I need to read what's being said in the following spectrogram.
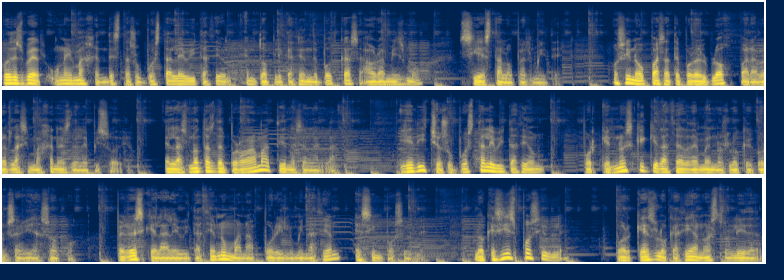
Puedes ver una imagen de esta supuesta levitación en tu aplicación de podcast ahora mismo si esta lo permite. O si no, pásate por el blog para ver las imágenes del episodio. En las notas del programa tienes el enlace. Y he dicho supuesta levitación porque no es que quiera hacer de menos lo que conseguía Soko, pero es que la levitación humana por iluminación es imposible. Lo que sí es posible, porque es lo que hacía nuestro líder,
